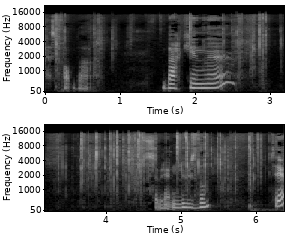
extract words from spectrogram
Let's pop that back in there so we don't lose them. So yeah.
